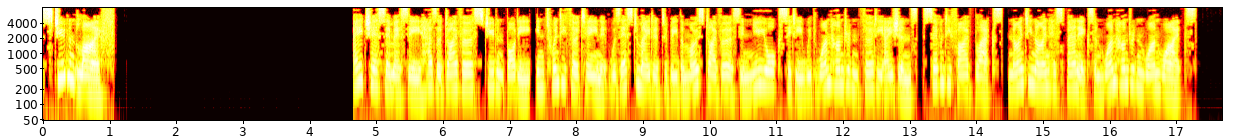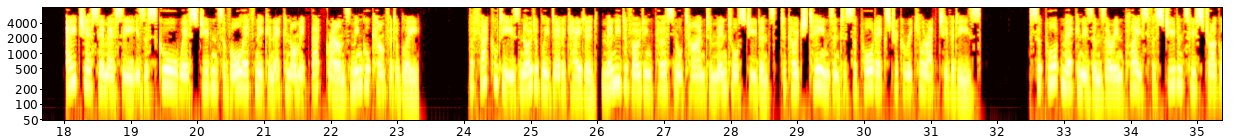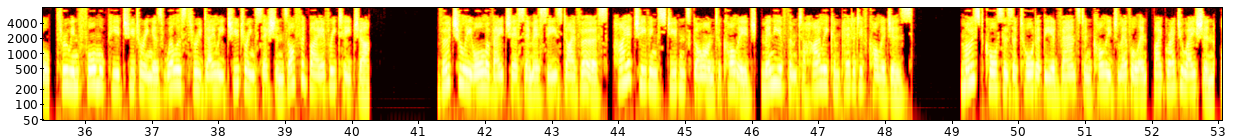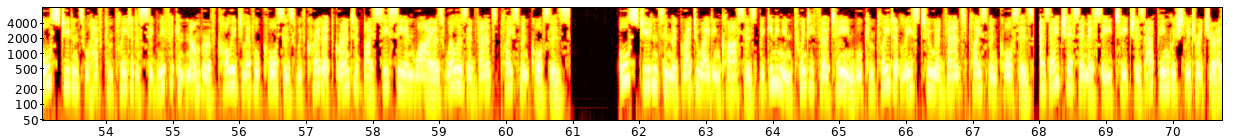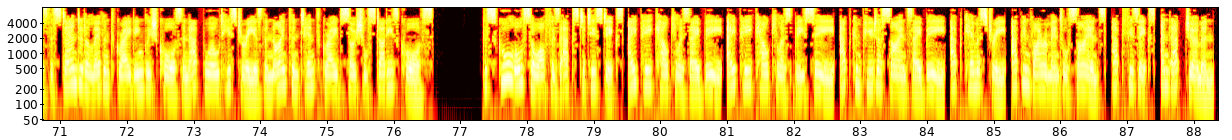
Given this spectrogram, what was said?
Student life HSMSE has a diverse student body. In 2013, it was estimated to be the most diverse in New York City with 130 Asians, 75 blacks, 99 Hispanics, and 101 whites. HSMSE is a school where students of all ethnic and economic backgrounds mingle comfortably. The faculty is notably dedicated, many devoting personal time to mentor students, to coach teams and to support extracurricular activities. Support mechanisms are in place for students who struggle, through informal peer tutoring as well as through daily tutoring sessions offered by every teacher. Virtually all of HSMSE's diverse, high-achieving students go on to college, many of them to highly competitive colleges. Most courses are taught at the advanced and college level and, by graduation, all students will have completed a significant number of college-level courses with credit granted by CCNY as well as advanced placement courses. All students in the graduating classes beginning in 2013 will complete at least two advanced placement courses, as HSMSE teaches App English Literature as the standard 11th grade English course and App World History as the 9th and 10th grade Social Studies course. The school also offers App Statistics, AP Calculus AB, AP Calculus BC, App Computer Science AB, App Chemistry, App Environmental Science, App Physics, and App German.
